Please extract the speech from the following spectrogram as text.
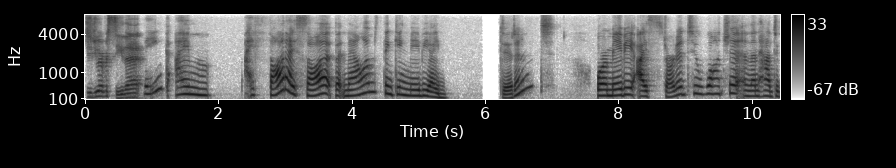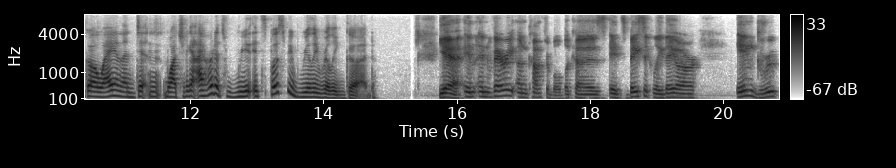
Did you ever see that? I think I'm I thought I saw it, but now I'm thinking maybe I didn't. Or maybe I started to watch it and then had to go away and then didn't watch it again. I heard it's re- it's supposed to be really really good. Yeah, and, and very uncomfortable because it's basically they are in group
